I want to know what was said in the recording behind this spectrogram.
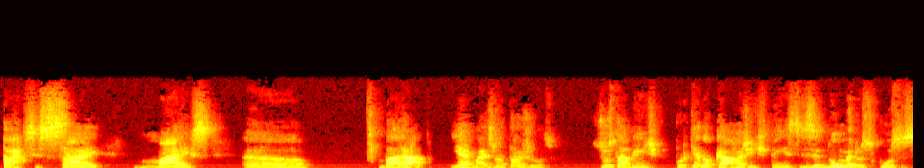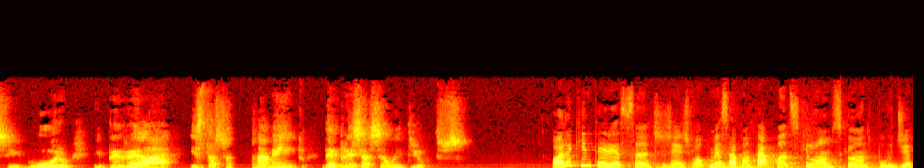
táxi sai mais uh, barato e é mais vantajoso. Justamente porque no carro a gente tem esses inúmeros custos, seguro, IPVA, estacionamento, depreciação, entre outros. Olha que interessante, gente. Vou começar uhum. a contar quantos quilômetros que eu ando por dia.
